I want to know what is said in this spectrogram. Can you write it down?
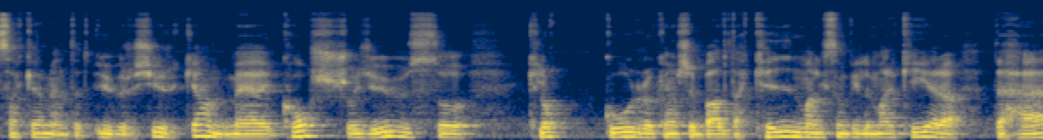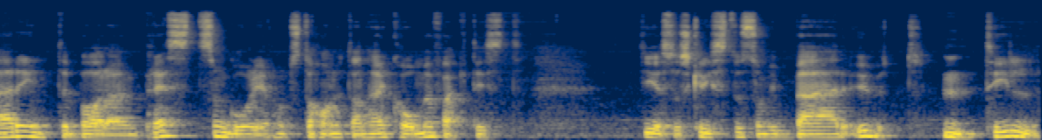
sakramentet ur kyrkan med kors och ljus och klockor och kanske baldakin, man liksom ville markera det här är inte bara en präst som går genom stan utan här kommer faktiskt Jesus Kristus som vi bär ut Mm. till,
